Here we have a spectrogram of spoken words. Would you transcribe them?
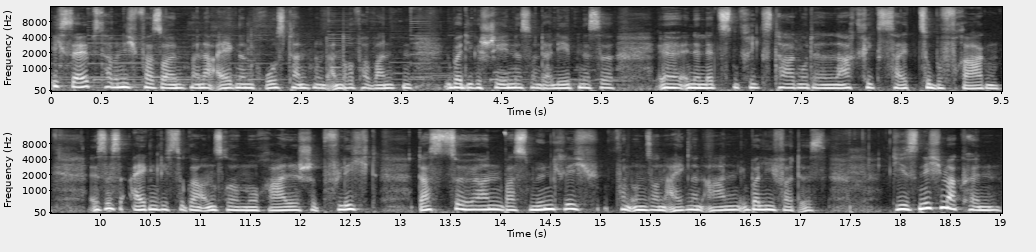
Ich selbst habe nicht versäumt, meine eigenen Großtanten und andere Verwandten über die Geschehnisse und Erlebnisse äh, in den letzten Kriegstagen oder in der Nachkriegszeit zu befragen. Es ist eigentlich sogar unsere moralische Pflicht, das zu hören, was mündlich von unseren eigenen Ahnen überliefert ist. Die es nicht mehr können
